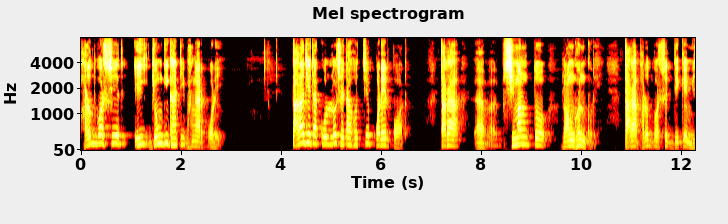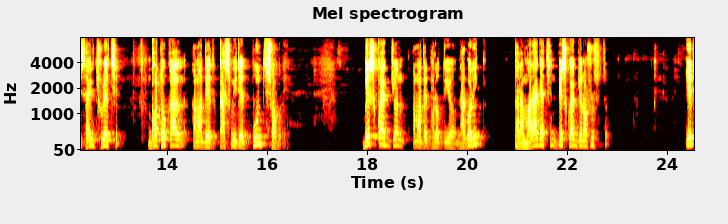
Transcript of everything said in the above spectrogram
ভারতবর্ষের এই জঙ্গি ঘাঁটি ভাঙার পরে তারা যেটা করল সেটা হচ্ছে পরের পর তারা সীমান্ত লঙ্ঘন করে। তারা ভারতবর্ষের দিকে মিসাইল ছুঁড়েছে। গতকাল আমাদের কাশ্মীরের পুঞ্চ শহরে বেশ কয়েকজন আমাদের ভারতীয় নাগরিক তারা মারা গেছেন, বেশ কয়েকজন অসুস্থ। এফ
